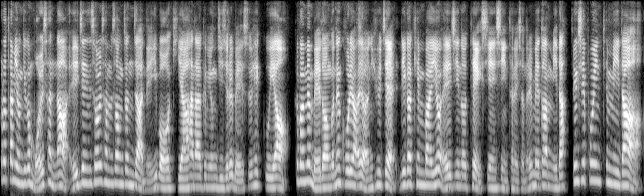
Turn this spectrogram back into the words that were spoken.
그렇다면 연기금 뭘 샀나? LG엔솔, 삼성전자, 네이버, 기아, 하나금융지주를 매수했고요. 그 반면 매도한 것은 코리아아연, 휴젤, 리가캔바이오, LG노텍, CNC 인터내셔널을 매도합니다. 증시 포인트입니다.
